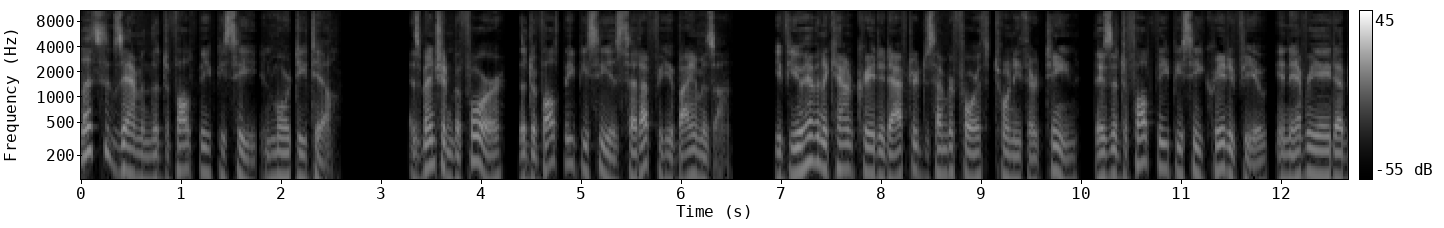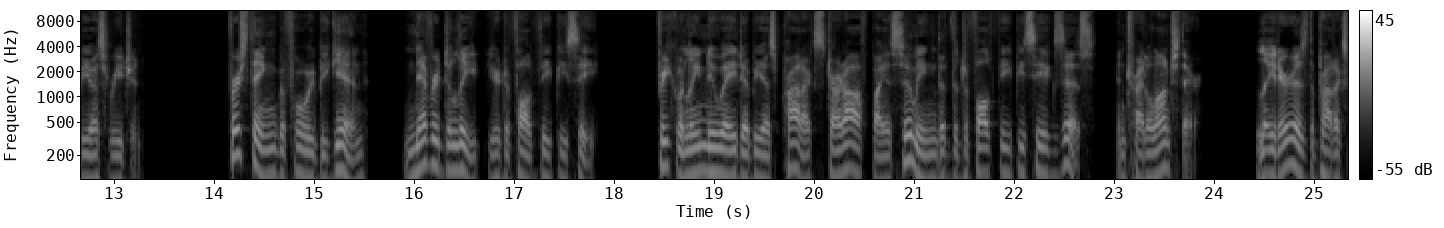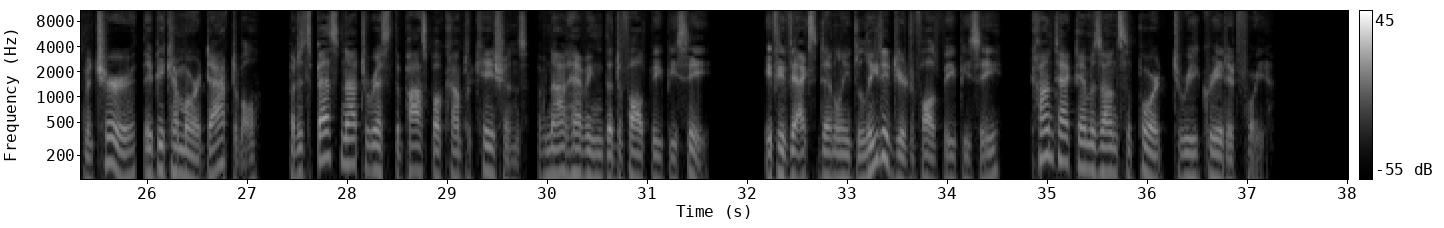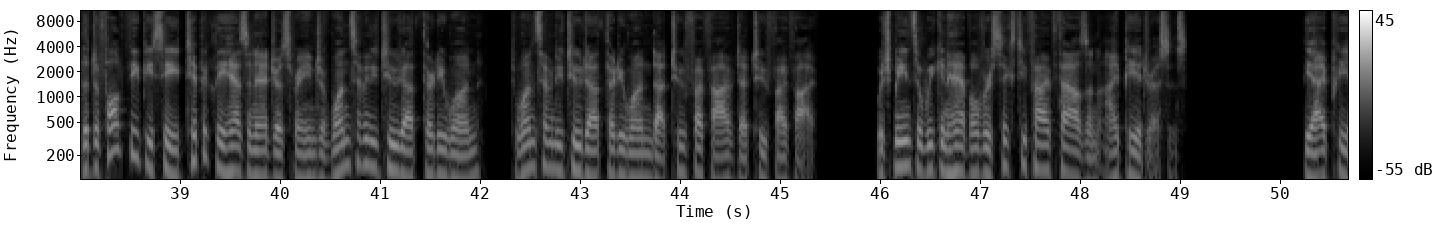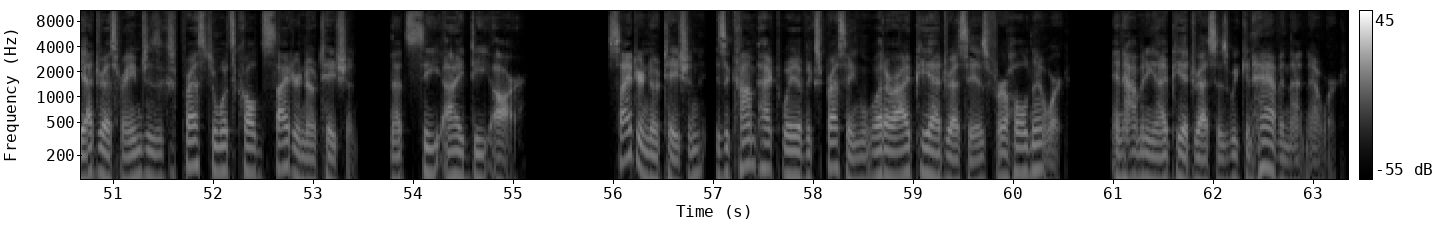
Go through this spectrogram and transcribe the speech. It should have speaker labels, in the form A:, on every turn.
A: Let's examine the default VPC in more detail. As mentioned before, the default VPC is set up for you by Amazon. If you have an account created after December 4th, 2013, there's a default VPC created for you in every AWS region. First thing before we begin, never delete your default VPC. Frequently, new AWS products start off by assuming that the default VPC exists and try to launch there. Later, as the products mature, they become more adaptable, but it's best not to risk the possible complications of not having the default VPC. If you've accidentally deleted your default VPC, contact Amazon support to recreate it for you. The default VPC typically has an address range of 172.31 to 172.31.255.255, which means that we can have over 65,000 IP addresses. The IP address range is expressed in what's called CIDR notation. That's CIDR. CIDR notation is a compact way of expressing what our IP address is for a whole network and how many IP addresses we can have in that network.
